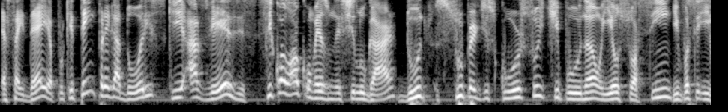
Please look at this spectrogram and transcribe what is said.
essa ideia porque tem pregadores que às vezes se colocam mesmo nesse lugar do super discurso e tipo, não, e eu sou assim, e você e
